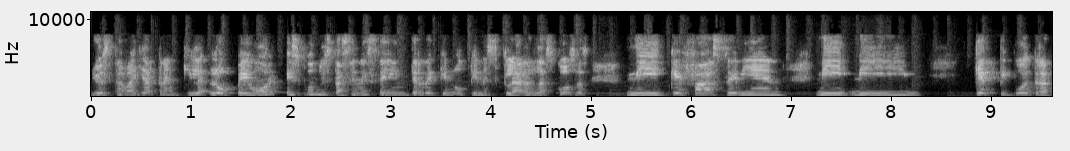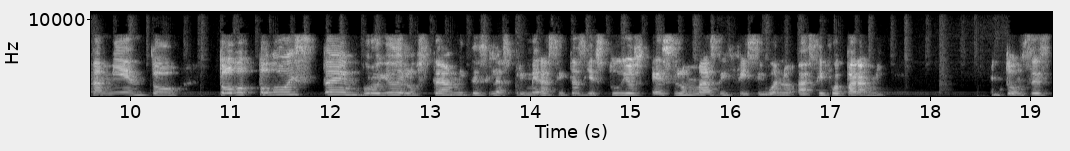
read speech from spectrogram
yo estaba ya tranquila. Lo peor es cuando estás en ese inter de que no tienes claras las cosas, ni qué fase bien, ni, ni qué tipo de tratamiento. Todo, todo este embrollo de los trámites y las primeras citas y estudios es lo más difícil. Bueno, así fue para mí. Entonces,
